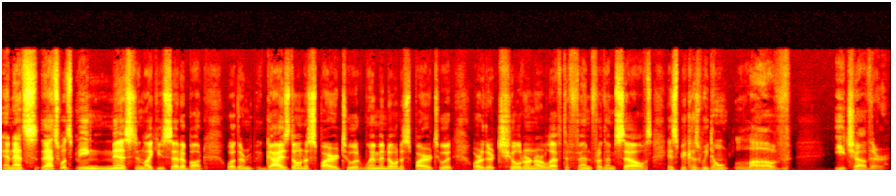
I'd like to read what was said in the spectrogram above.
and that's that's what's being missed and like you said about whether guys don't aspire to it women don't aspire to it or their children are left to fend for themselves it's because we don't love each other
